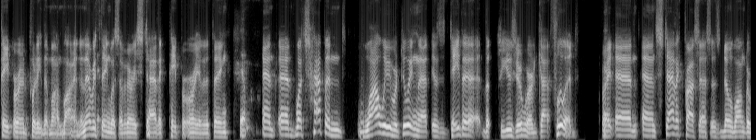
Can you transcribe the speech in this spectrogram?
paper and putting them online. And everything was a very static, paper oriented thing. Yep. And, and what's happened while we were doing that is data, to use your word, got fluid. Right. And and static processes no longer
